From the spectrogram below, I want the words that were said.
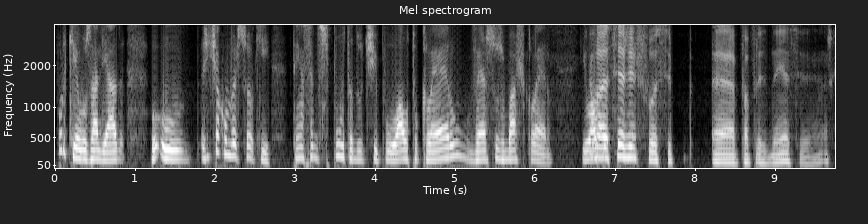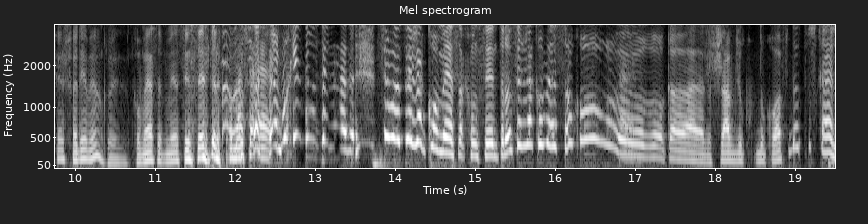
Por que os aliados. O, o- a gente já conversou aqui, tem essa disputa do tipo alto clero versus baixo clero. E o alto Agora, se a gente fosse é, pra presidência, acho que a gente faria a mesma coisa. Começa primeiro sem centrão. começa. É, Porque se você, já, se você já começa com centrão, você já começou com, com a chave de- do cofre dando pros caras,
